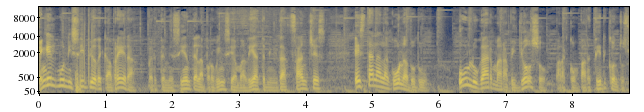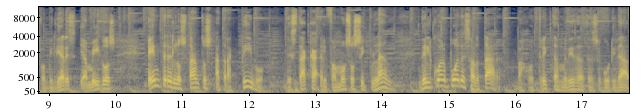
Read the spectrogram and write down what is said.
En el municipio de Cabrera, perteneciente a la provincia María Trinidad Sánchez, está la Laguna Dudú, un lugar maravilloso para compartir con tus familiares y amigos. Entre los tantos atractivos destaca el famoso Zipland, del cual puedes saltar bajo estrictas medidas de seguridad.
